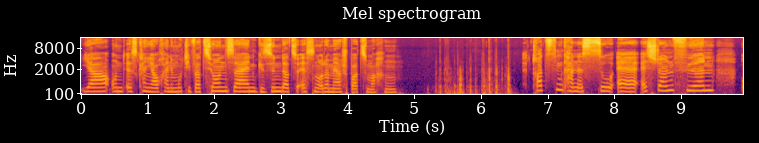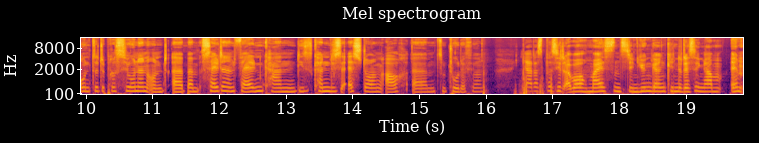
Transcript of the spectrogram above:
Ja, und es kann ja auch eine Motivation sein, gesünder zu essen oder mehr Sport zu machen. Trotzdem kann es zu äh, Essstörungen führen und zu Depressionen und äh, bei seltenen Fällen kann dies, können diese Essstörungen auch ähm, zum Tode führen. Ja, das passiert aber auch meistens den jüngeren Kindern. Deswegen, haben, äh,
